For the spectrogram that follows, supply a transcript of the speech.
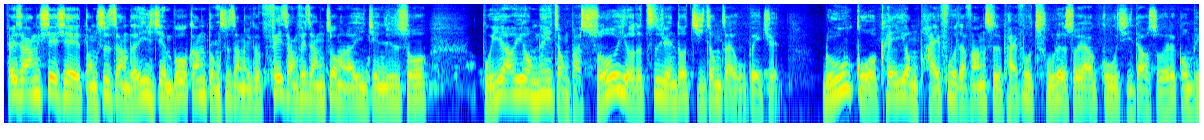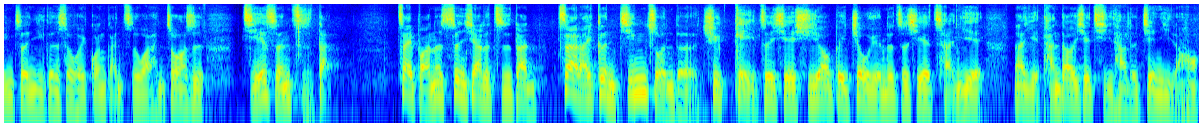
非常谢谢董事长的意见。不过，刚董事长有一个非常非常重要的意见，就是说，不要用那种把所有的资源都集中在五倍券。如果可以用排付的方式，排付除了说要顾及到所谓的公平正义跟社会观感之外，很重要是节省子弹。再把那剩下的子弹再来更精准的去给这些需要被救援的这些产业，那也谈到一些其他的建议了哈。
